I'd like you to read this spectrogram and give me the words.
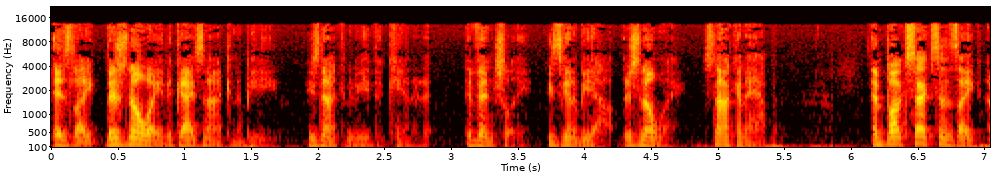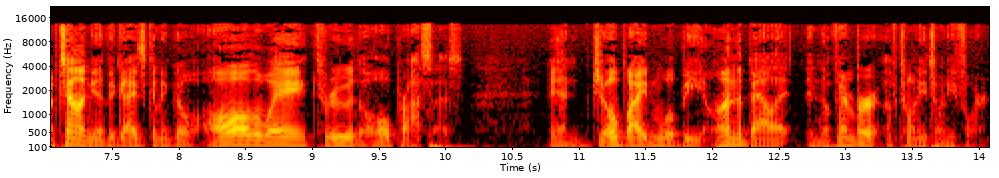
is like, there's no way the guy's not going to be, he's not going to be the candidate. Eventually, he's going to be out. There's no way. It's not going to happen. And Buck Sexton's like, I'm telling you, the guy's going to go all the way through the whole process. And Joe Biden will be on the ballot in November of 2024.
